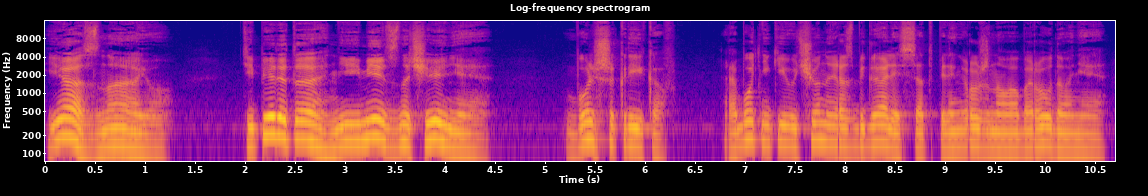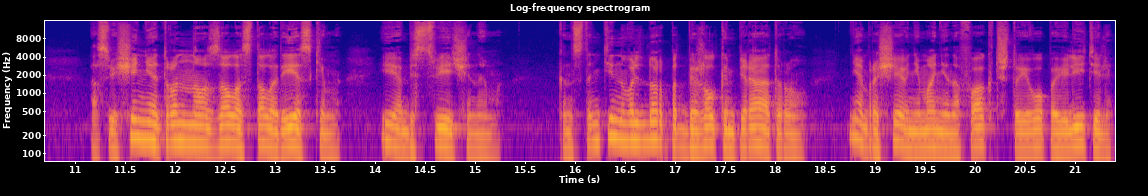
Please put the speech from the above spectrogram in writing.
Я знаю. Теперь это не имеет значения. Больше криков. Работники и ученые разбегались от перегруженного оборудования. Освещение тронного зала стало резким и обесцвеченным. Константин Вальдор подбежал к императору, не обращая внимания на факт, что его повелитель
